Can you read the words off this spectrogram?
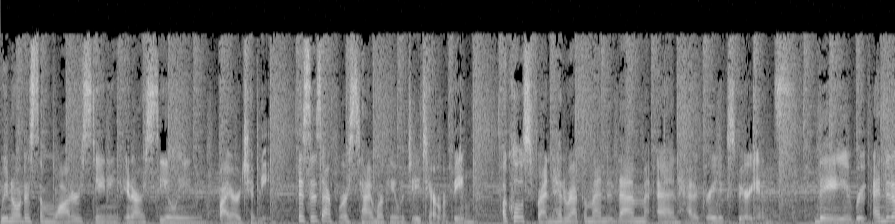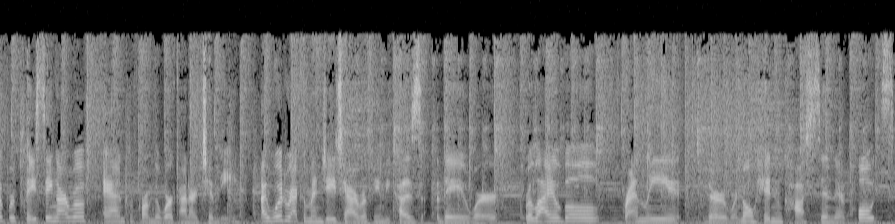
We noticed some water staining in our ceiling by our chimney. This is our first time working with JTR Roofing. A close friend had recommended them and had a great experience. They re- ended up replacing our roof and performed the work on our chimney. I would recommend JTR Roofing because they were reliable, friendly, there were no hidden costs in their quotes,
